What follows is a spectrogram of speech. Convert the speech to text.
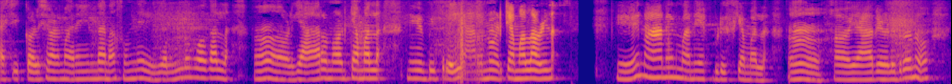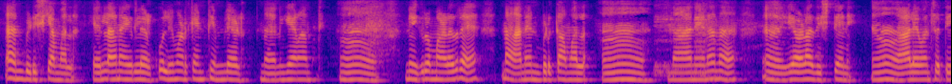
ಹಸಿ ಕಳ್ಸೋಳು ಮನೆಯಿಂದ ನಾ ಸುಮ್ಮನೆ ಎಲ್ಲೂ ಹೋಗಲ್ಲ. ಹ್ಞೂ ಅವಳು ಯಾರು ನೋಡ್ಕೊಂಬಲ್ಲ ನೀವು ಬಿಟ್ಟರೆ ಯಾರು ನೋಡ್ಕೊಂಬಲ್ಲ ಅವಳನ್ನ? ಏ, ನಾನೇನು ಮನೆ ಯಾಕೆ ಬಿಡಿಸ್ಕೊಂಬಲ್ಲ? ಹ್ಞೂ ಯಾರು ಹೇಳಿದ್ರು ನಾನು ಬಿಡಿಸ್ಕೊಂಬಲ್ಲ. ಎಲ್ಲಾನ ಇರಲಿ ಕೂಲಿ ಮಾಡ್ಕೊಂಡು ತಿನ್ಲಿ ಹೇಳು ನನಗೇನಂತ ಹ್ಞೂ ನಿಗ್ರು ಮಾಡಿದ್ರೆ ನಾನೇನು ಬಿಡ್ಕೊಂಬಲ್ಲ. ಹ್ಞೂ ನಾನೇನ ಹೇಳೋದಿಷ್ಟೇನೆ. ಹ್ಞೂ ಆಳೆ ಒಂದ್ಸತಿ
